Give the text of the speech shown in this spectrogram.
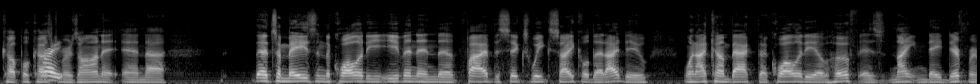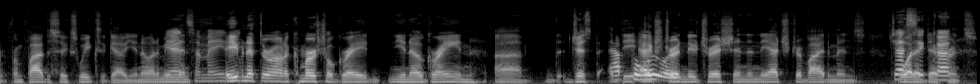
couple customers on it, and uh, that's amazing the quality even in the five to six week cycle that I do. When I come back, the quality of hoof is night and day different from five to six weeks ago. You know what I mean? Yeah, it's And amazing. Even if they're on a commercial grade, you know, grain, uh, th- just the extra nutrition and the extra vitamins. what a difference!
